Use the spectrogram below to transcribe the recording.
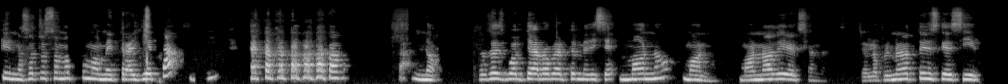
que nosotros somos como metralleta, no. Entonces voltea Roberto y me dice, mono, mono, mono direccional. O lo primero tienes que decir,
